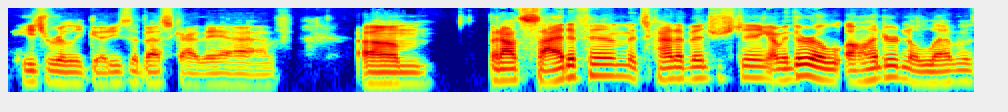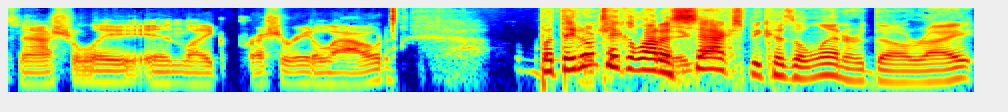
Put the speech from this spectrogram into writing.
he's really good. He's the best guy they have. Um, but outside of him, it's kind of interesting. I mean, they're 111th nationally in like pressure rate allowed. But they don't take a lot big. of sacks because of Leonard, though, right?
